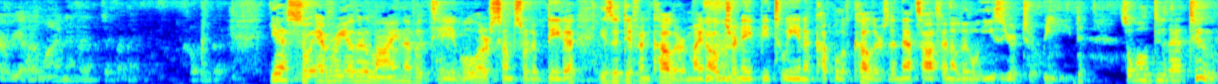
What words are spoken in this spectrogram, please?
Every other line has a different color. Yes, so every other line of a table or some sort of data is a different color. It might alternate between a couple of colors, and that's often a little easier to read. So we'll do that too.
